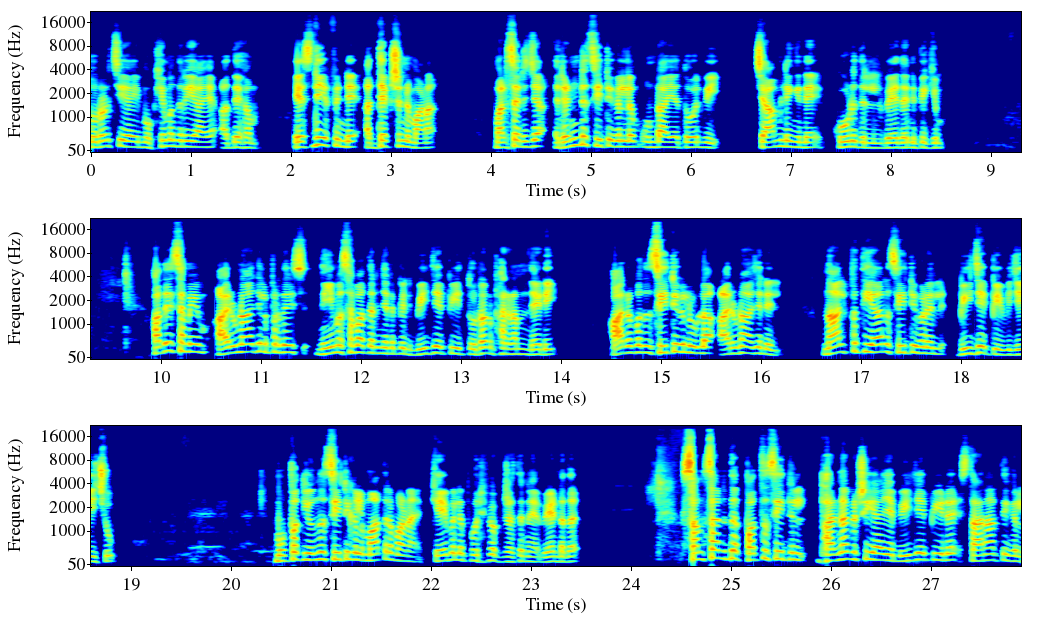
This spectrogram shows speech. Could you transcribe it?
തുടർച്ചയായി മുഖ്യമന്ത്രിയായ അദ്ദേഹം എസ് ഡി എഫിന്റെ അധ്യക്ഷനുമാണ്. മത്സരിച്ച രണ്ട് സീറ്റുകളിലും ഉണ്ടായ തോൽവി ചാംലിങ്ങിനെ കൂടുതൽ വേദനിപ്പിക്കും. അതേസമയം അരുണാചൽ പ്രദേശ് നിയമസഭാ തെരഞ്ഞെടുപ്പിൽ ബി ജെ പി തുടർഭരണം നേടി. അറുപത് സീറ്റുകളുള്ള അരുണാചലിൽ നാൽപ്പത്തിയാറ് സീറ്റുകളിൽ ബി ജെ പി വിജയിച്ചു. മുപ്പത്തിയൊന്ന് സീറ്റുകൾ മാത്രമാണ് കേവല ഭൂരിപക്ഷത്തിന് വേണ്ടത്. സംസ്ഥാനത്ത് പത്ത് സീറ്റിൽ ഭരണകക്ഷിയായ ബി ജെ പിയുടെ സ്ഥാനാർത്ഥികൾ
